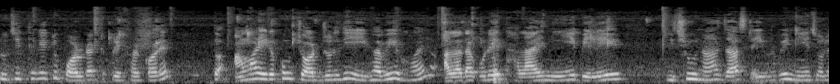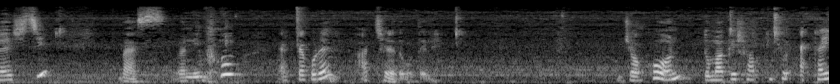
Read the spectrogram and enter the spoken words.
লুচির থেকে একটু পরোটাটা প্রেফার করে। তো আমার এরকম চটজলদি এইভাবেই হয়, আলাদা করে থালায় নিয়ে বেলে কিছু না জাস্ট এইভাবেই নিয়ে চলে এসেছি। ব্যাস, এবার নেব একটা করে আর ছেড়ে দেবো তেলে। যখন তোমাকে সব কিছু একাই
